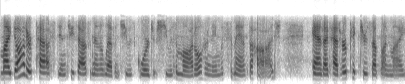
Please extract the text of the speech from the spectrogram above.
My daughter passed in 2011. She was gorgeous. She was a model. Her name was Samantha Hodge. And I've had her pictures up on my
